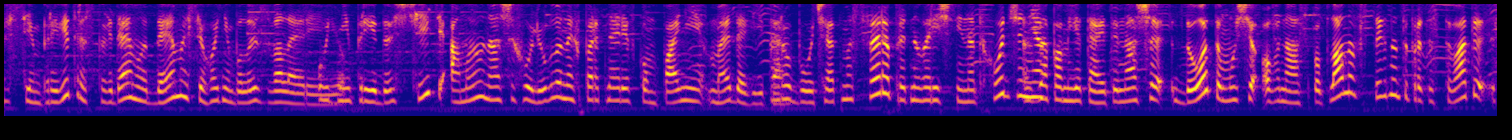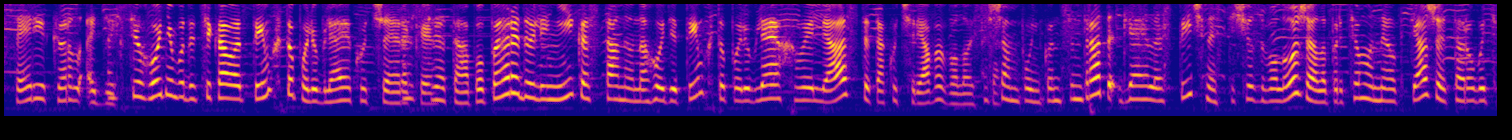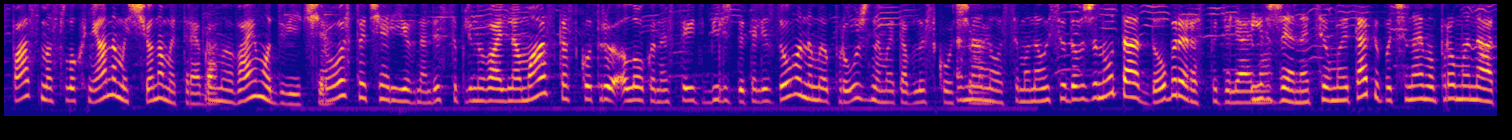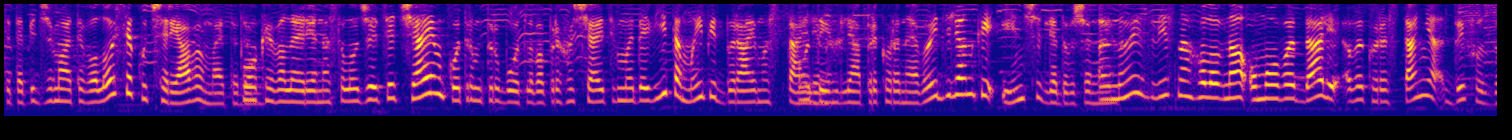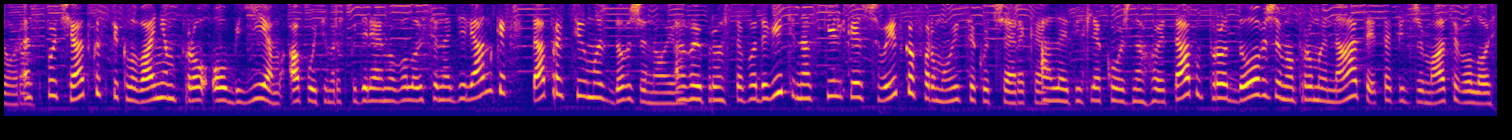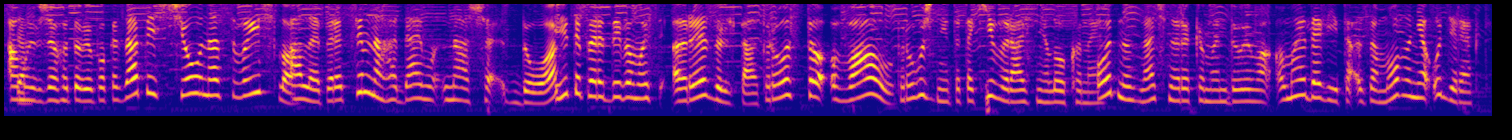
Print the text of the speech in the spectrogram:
Всім привіт! Розповідаємо, де ми сьогодні були з Валерією. У Дніпрі дощить, а ми у наших улюблених партнерів компанії Медавіта. Робоча атмосфера, предноворічні надходження. Запам'ятайте наше до, тому що в нас по плану встигнути протестувати серію Curl Addict. Сьогодні буде цікаво тим, хто полюбляє кучерики. Свята попереду лінійка стане у нагоді тим, хто полюбляє хвилясте та кучеряве волосся. Шампунь концентрат для еластичності, що зволожує, але при цьому не обтяжує та робить пасма слухняними, що нам і треба. Промиваємо двічі. Просто чарівна дисциплінувальна маска, з котрою локони стають більш деталізованими, пружними та блискучими. Наносимо на усю довжину та добре розподіляємо. І вже на цьому етапі починаємо проминати та піджимати волосся кучерявим методом. Поки Валерія насолоджується чаєм, котрим турботливо пригощають в медавіта, ми підбираємо стайлінг. Один для прикореневої ділянки, інший для довжини. Ну і звісно, головна умова далі використання дифузора. Спочатку з піклуванням про об'єм, а потім розподіляємо волосся на ділянки та працюємо з довжиною. А ви просто подивіться, наскільки швидко формуються кучерики. Але після кожного етапу продовжимо проминати та піджимати волосся. А ми вже готові показати, що у нас вийшло. Але перед цим нагадаємо наше до. І тепер дивимось результат. Просто вау! Пружні та такі виразні локони. Однозначно рекомендуємо. Медавіта замовлення у Дірект.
